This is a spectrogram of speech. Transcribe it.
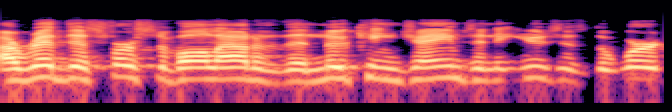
I read this first of all out of the New King James, and it uses the word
